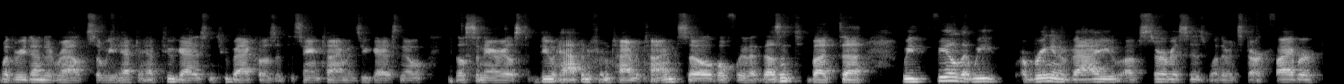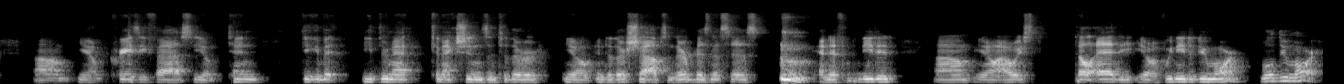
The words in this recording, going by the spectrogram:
with redundant routes. So we have to have two guys and two backhoes at the same time. As you guys know, those scenarios do happen from time to time. So hopefully that doesn't. But uh, we feel that we are bringing a value of services, whether it's dark fiber, um, you know, crazy fast, you know, 10 gigabit ethernet connections into their, you know, into their shops and their businesses. and if needed, um, you know, I always tell Ed, you know, if we need to do more, we'll do more.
